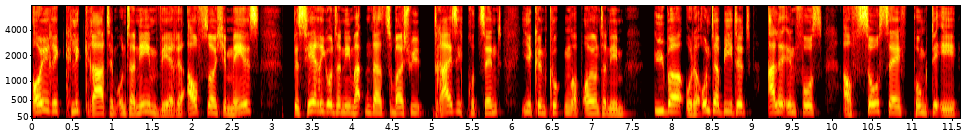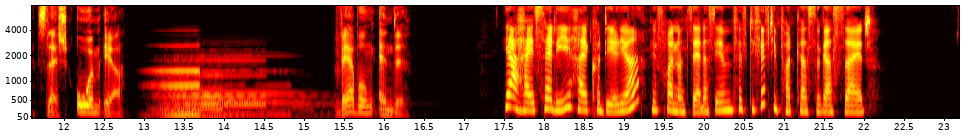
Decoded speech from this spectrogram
eure Klickrate im Unternehmen wäre auf solche Mails. Bisherige Unternehmen hatten da zum Beispiel 30 Prozent. Ihr könnt gucken, ob euer Unternehmen über- oder unterbietet. Alle Infos auf sosafe.de/slash omr. Werbung Ende. Ja, hi Sally, hi Cordelia. Wir freuen uns sehr, dass ihr im 50-50 Podcast zu Gast seid.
